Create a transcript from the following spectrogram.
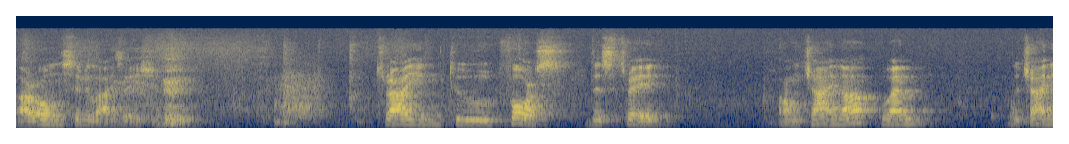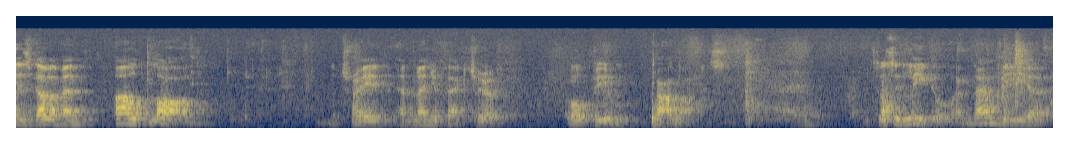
our own civilization, trying to force this trade on China when the Chinese government outlawed the trade and manufacture of opium products. It was illegal, and then the uh,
